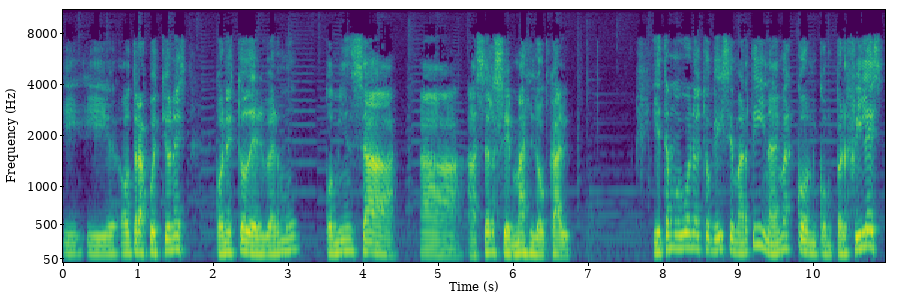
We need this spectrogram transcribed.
y, otras cuestiones. Con esto del vermú comienza a, hacerse más local. Y está muy bueno esto que dice Martín, además con, con perfiles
